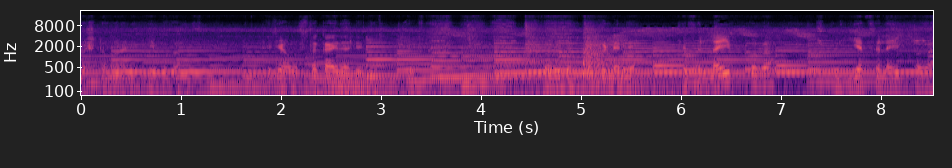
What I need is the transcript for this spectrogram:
कस्टमरने हे बघा त्याची अवस्था काय झालेली बरोबर पकडलेले. त्याचं लाईफ बघा याचं लाईफ बघा.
